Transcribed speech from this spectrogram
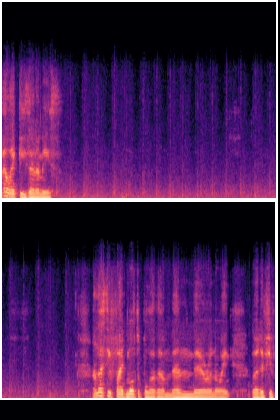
I like these enemies. Unless you fight multiple of them, then they're annoying. But if you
